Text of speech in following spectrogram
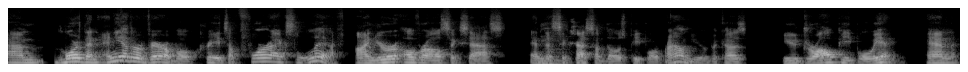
um, more than any other variable creates a 4x lift on your overall success and the success of those people around you because you draw people in. And,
